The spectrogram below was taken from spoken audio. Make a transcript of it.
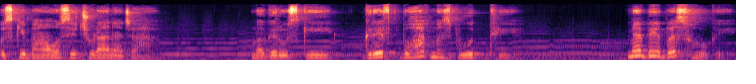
उसकी भावों से छुड़ाना चाहा, मगर उसकी गिरफ्त बहुत मज़बूत थी। मैं बेबस हो गई।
